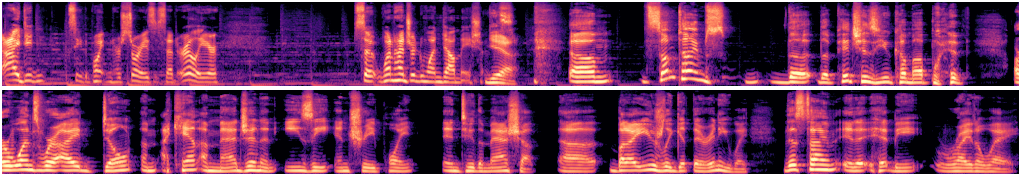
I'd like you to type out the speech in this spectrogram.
I didn't see the point in her story, as I said earlier. So 101 Dalmatians. Yeah. Um, sometimes the the pitches you come up with are ones where I don't um, I can't imagine an easy entry point into the mashup. Uh, but I usually get there anyway. This time it, it hit me right away,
